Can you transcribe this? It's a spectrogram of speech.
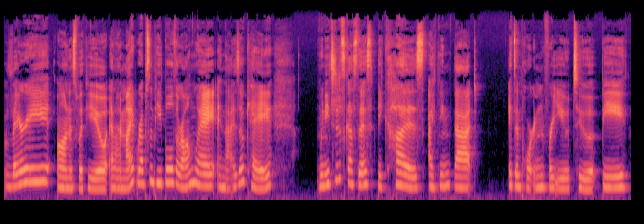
very honest with you, and I might rub some people the wrong way, and that is okay. We need to discuss this because I think that it's important for you to be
